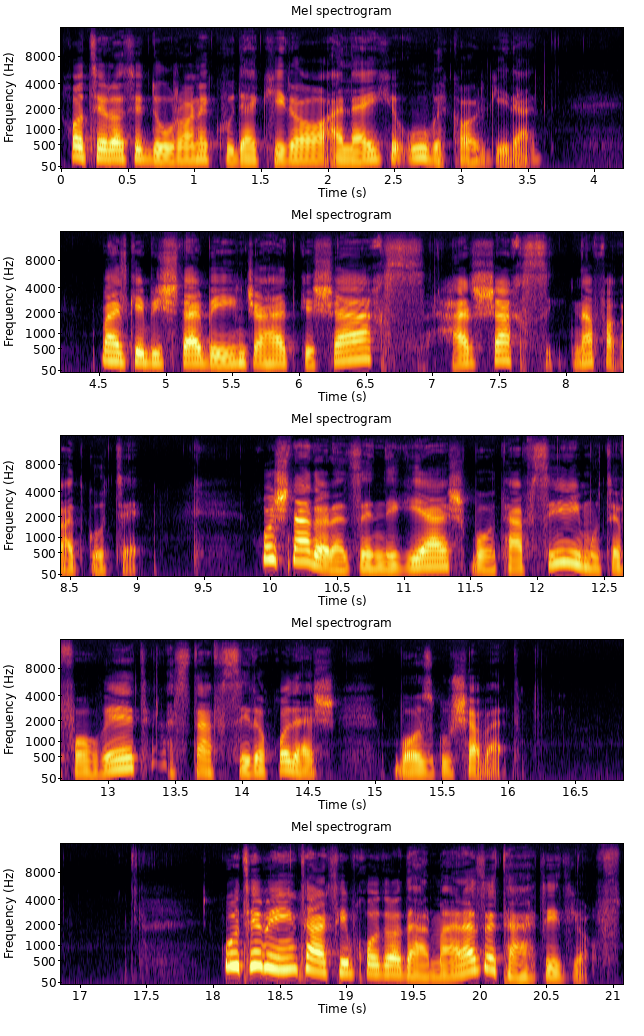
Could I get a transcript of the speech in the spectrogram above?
خاطرات دوران کودکی را علیه او به کار گیرد. بلکه بیشتر به این جهت که شخص هر شخصی نه فقط گوته. خوش ندارد زندگیش با تفسیری متفاوت از تفسیر خودش بازگو شود. گوته به این ترتیب خود را در معرض تهدید یافت.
